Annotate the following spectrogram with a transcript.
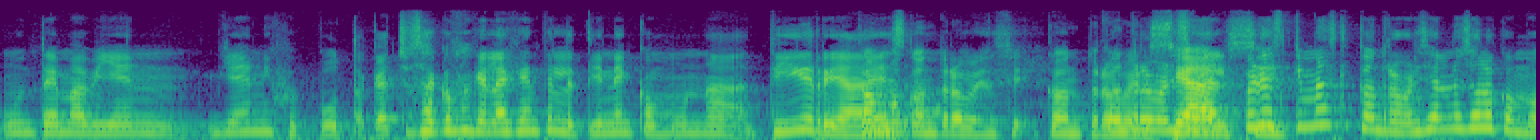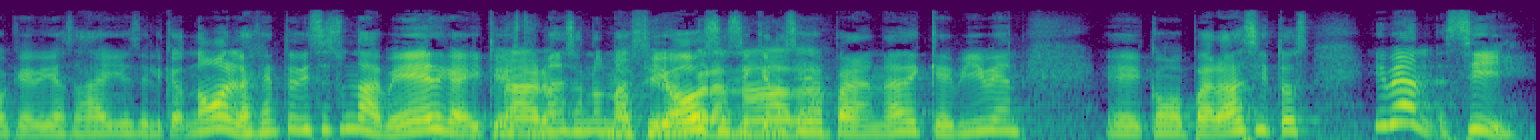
un tema bien, bien hijo de puta, ¿cacho? O sea, como que la gente le tiene como una tirria. Como controversi- controversial. Pero sí. es que más que controversial, no es solo como que digas, ay, es delicado. No, la gente dice es una verga y que estos Claro, manes son unos no mafiosos y que no sirven nada. para nada y que viven eh, como parásitos. Y vean, sí.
